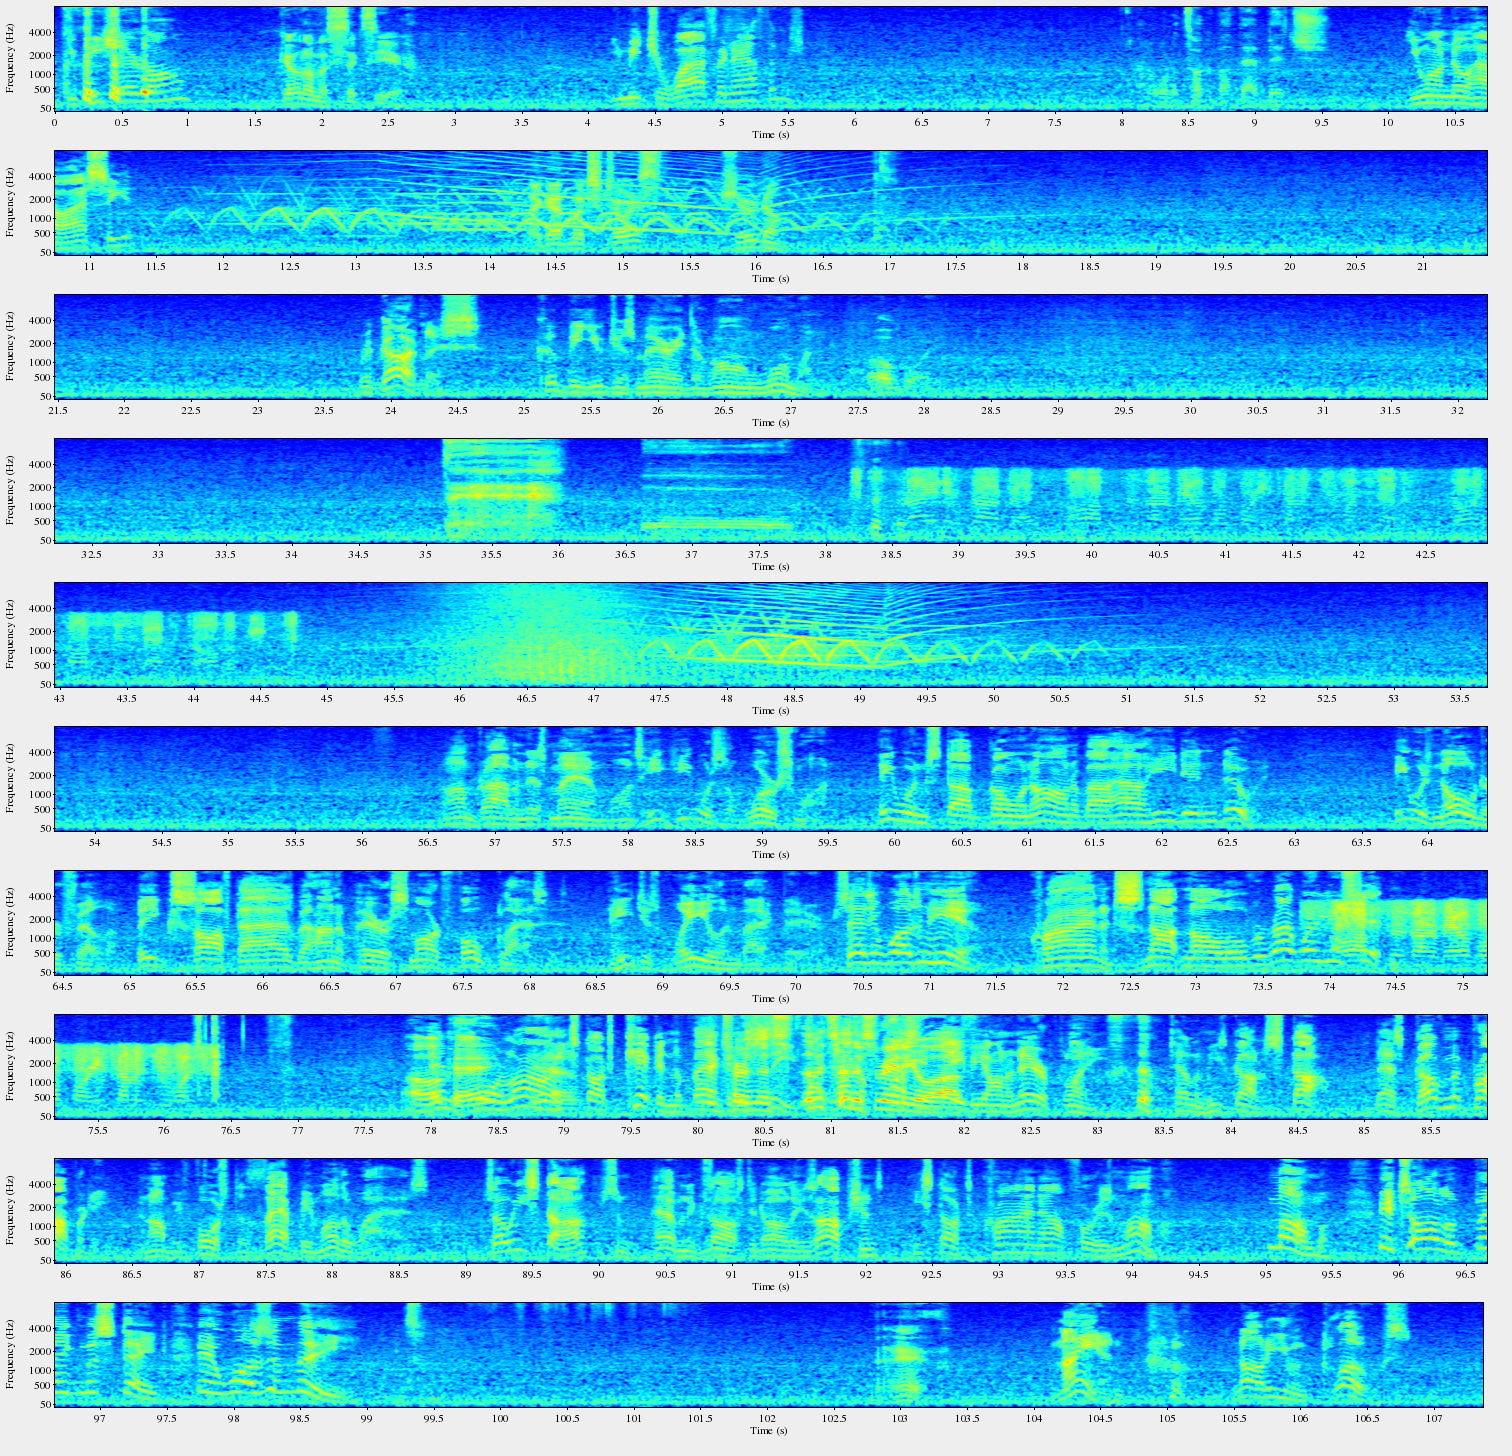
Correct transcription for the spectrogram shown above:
UGA. You teach there long? Going on my sixth year. You meet your wife in Athens? I don't want to talk about that bitch. You want to know how I see it? I got much choice? Sure don't. Regardless, could be you just married the wrong woman. Oh boy. Riot in progress. All officers are available for incoming 217. Rolling calls and dispatches to all locations. I'm driving this man once. He, he was the worst one. He wouldn't stop going on about how he didn't do it. He was an older fella, big soft eyes behind a pair of smart folk glasses. And he just wailing back there. Says it wasn't him. Crying and snotting all over right where you're All sitting. officers are available for incoming 217. Oh, Then okay. before long, yeah. he starts kicking the me back turn of the this- seat. let me like, turn like this a radio fussy off. baby on an airplane. Tell him he's got to stop. That's government property, and I'll be forced to zap him otherwise. So he stops, and having exhausted all his options, he starts crying out for his mama. Mama, it's all a big mistake. It wasn't me. Man, Man, not even close.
